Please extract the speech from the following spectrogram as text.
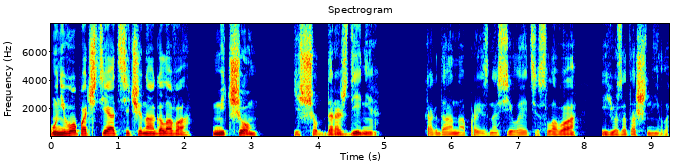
У него почти отсечена голова. Мечом. Еще до рождения. Когда она произносила эти слова, ее затошнило.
